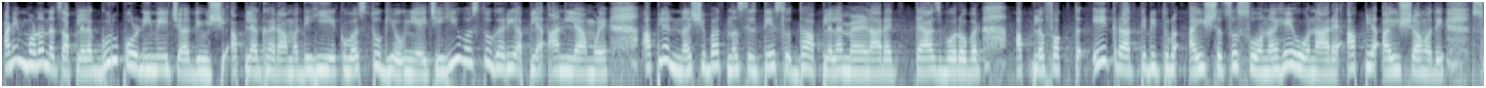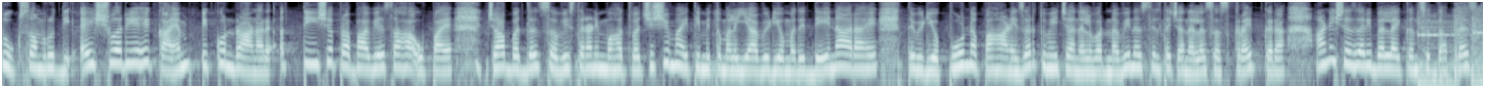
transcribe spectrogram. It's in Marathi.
आणि म्हणूनच आपल्याला गुरुपौर्णिमेच्या दिवशी आपल्या घरामध्ये ही एक वस्तू घेऊन यायची. ही वस्तू घरी आपल्या आणल्यामुळे आपल्या नशिबात नसेल ते सुद्धा आपल्याला मिळणार आहे. त्याचबरोबर आपलं फक्त एक रात्रीतून आयुष्याचं सोनं हे होणार आहे. आपल्या आयुष्यामध्ये सुख समृद्धी ऐश्वर हे कायम टिकून राहणार आहे. अतिशय प्रभावी असा हा उपाय ज्याबद्दल सविस्तर आणि महत्त्वाची अशी माहिती मी तुम्हाला या व्हिडिओमध्ये देणार आहे. तर व्हिडिओ पूर्ण पहा आणि जर तुम्ही चॅनलवर नवीन असेल तर चॅनलला सबस्क्राईब करा आणि शेजारी बेल आयकनसुद्धा प्रेस करा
